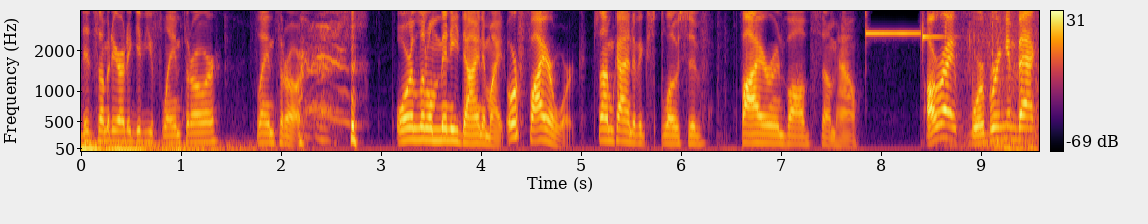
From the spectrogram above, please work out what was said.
Did somebody already give you flamethrower? Flamethrower. or a little mini dynamite. Or firework. Some kind of explosive. Fire involved somehow. All right, we're bringing back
